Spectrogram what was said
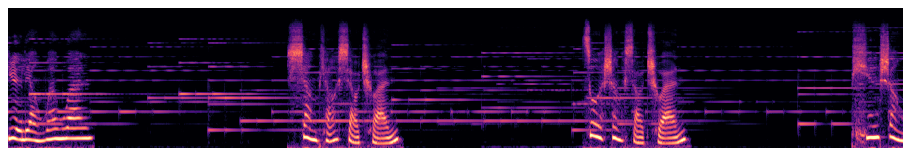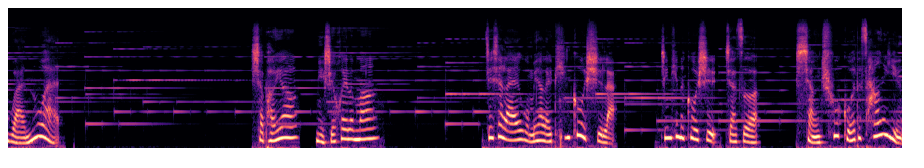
月亮弯弯，像条小船。坐上小船，天上玩玩。小朋友，你学会了吗？接下来我们要来听故事啦。今天的故事叫做《想出国的苍蝇》。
